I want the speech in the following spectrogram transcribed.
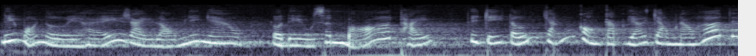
Nếu mỗi người hãy rầy lộn với nhau rồi đều xin bỏ hết thảy, Thì chị tưởng chẳng còn cặp vợ chồng nào hết á.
